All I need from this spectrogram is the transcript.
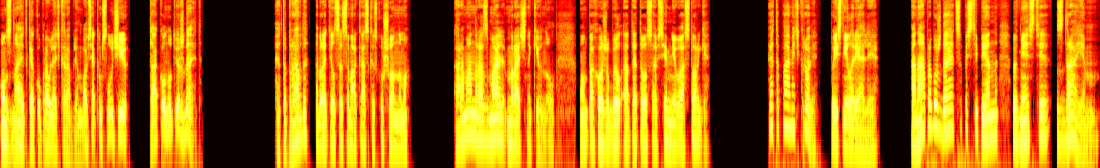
он знает, как управлять кораблем. Во всяком случае, так он утверждает». «Это правда?» — обратился Самаркас к искушенному. А Роман Размаль мрачно кивнул. Он, похоже, был от этого совсем не в восторге. «Это память крови», — пояснила Реалия. «Она пробуждается постепенно вместе с драем.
